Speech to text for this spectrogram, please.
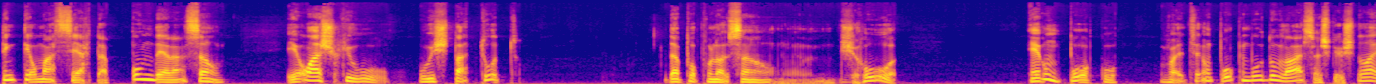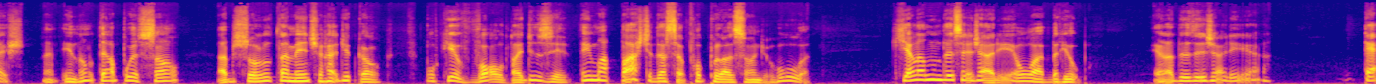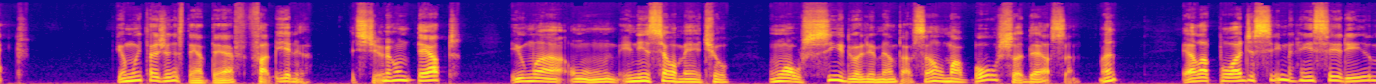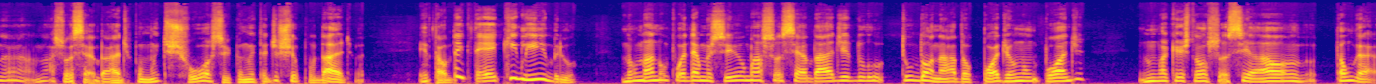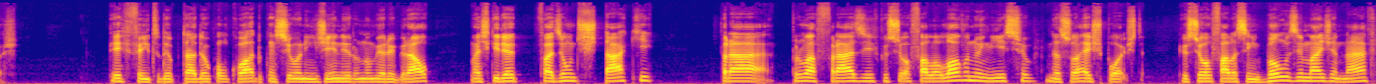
Tem que ter uma certa ponderação. Eu acho que o, o estatuto da população de rua é um pouco, vai ser um pouco modular essas questões, né? e não tem uma posição absolutamente radical. Porque, volto a dizer, tem uma parte dessa população de rua que ela não desejaria o abril, ela desejaria teto. Porque muita gente tem até família. Se tiver um teto e uma, um, inicialmente um auxílio alimentação, uma bolsa dessa, né? Ela pode se reinserir na, na sociedade com muito esforço e com muita dificuldade. Então tem que ter equilíbrio. Não, nós não podemos ser uma sociedade do tudo ou nada, pode ou não pode, numa questão social tão grave. Perfeito, deputado. Eu concordo com o senhor em gênero, número e grau, mas queria fazer um destaque para uma frase que o senhor falou logo no início da sua resposta. Que o senhor fala assim: vamos imaginar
